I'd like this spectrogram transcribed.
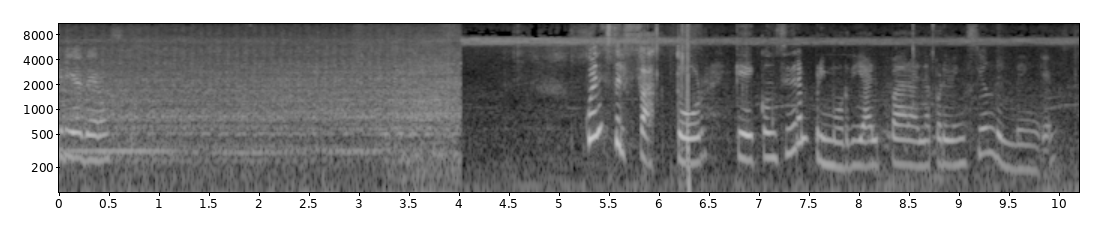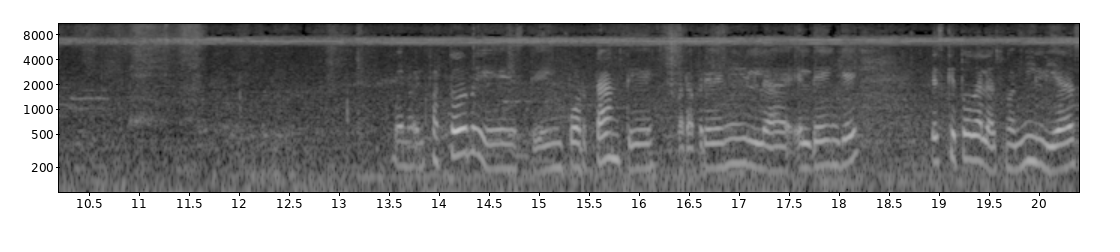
criaderos ¿Cuál es el factor que consideran primordial para la prevención del dengue? Bueno, el factor este, importante para prevenir el dengue es que todas las familias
